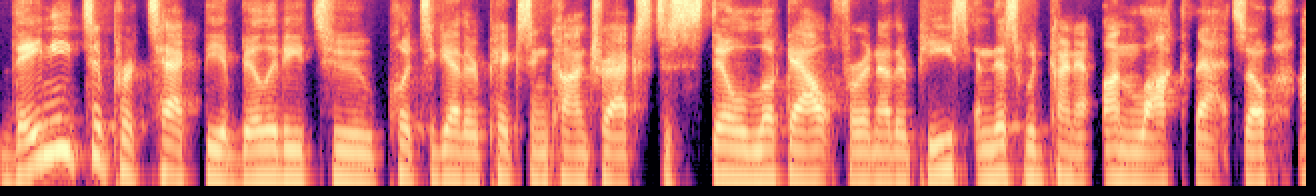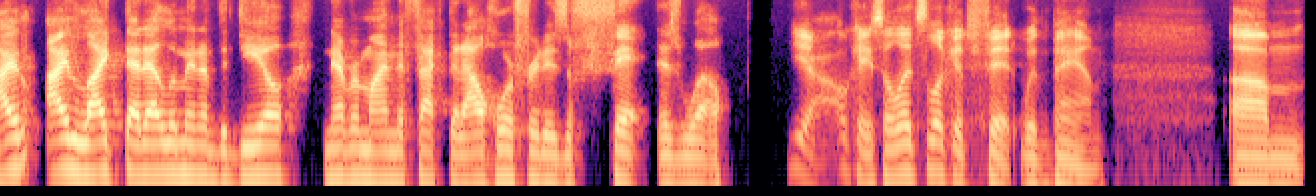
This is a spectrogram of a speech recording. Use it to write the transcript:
they need to protect the ability to put together picks and contracts to still look out for another piece. And this would kind of unlock that. So I I like that element of the deal. Never mind the fact that Al Horford is a fit as well. Yeah. Okay. So let's look at fit with Bam. Um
